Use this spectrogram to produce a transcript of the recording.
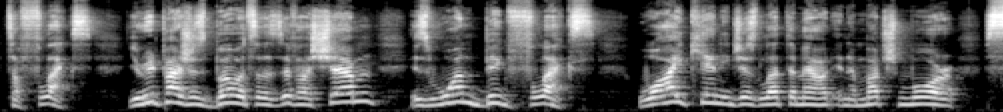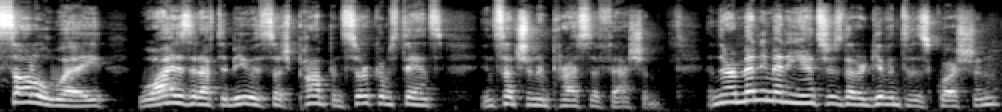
it's a flex. You read Parshas Bo, it's as if Hashem is one big flex. Why can't he just let them out in a much more subtle way? Why does it have to be with such pomp and circumstance in such an impressive fashion? And there are many, many answers that are given to this question.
